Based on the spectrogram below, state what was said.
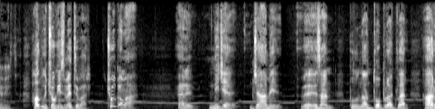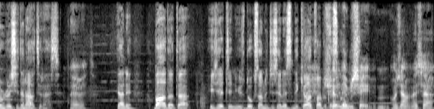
Evet. Halbuki çok hizmeti var. Çok ama. Yani nice cami ve ezan bulunan topraklar Harun Reşid'in hatırası. Evet. Yani Bağdat'a hicretin 190. senesinde kağıt fabrikası Şöyle bir kurmuş. şey hocam mesela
